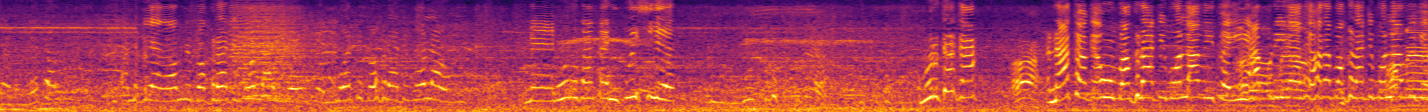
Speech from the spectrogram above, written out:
અને બોલાવીએ મોટી બકરાટી બોલાવું ને મુરુ કાકાને પૂછીએ મુરુ કાકા ના તો કે હું બકરાટી બોલાવી તો એ આપણી હારે બકરાટી બોલાવી કે?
